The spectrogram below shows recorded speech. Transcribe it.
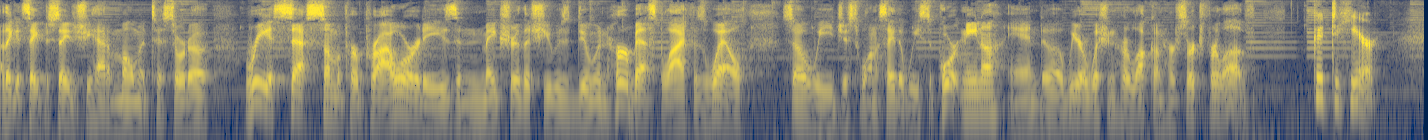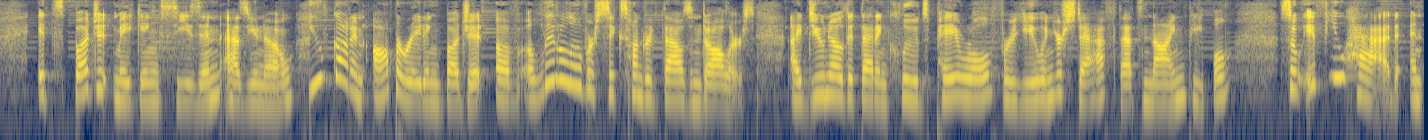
I think it's safe to say that she had a moment to sort of reassess some of her priorities and make sure that she was doing her best life as well. So we just want to say that we support Nina and uh, we are wishing her luck on her search for love. Good to hear. It's budget making season, as you know. You've got an operating budget of a little over $600,000. I do know that that includes payroll for you and your staff, that's nine people. So if you had an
